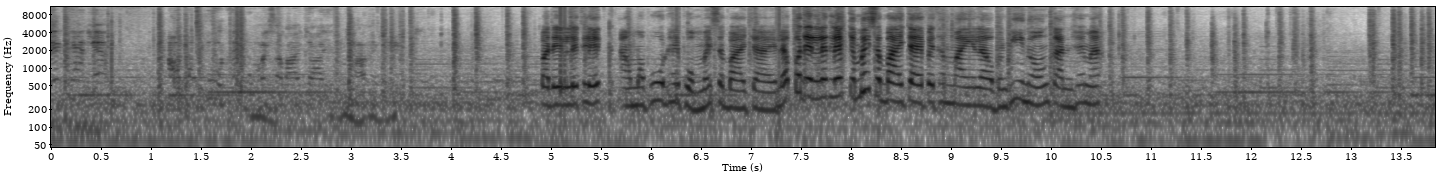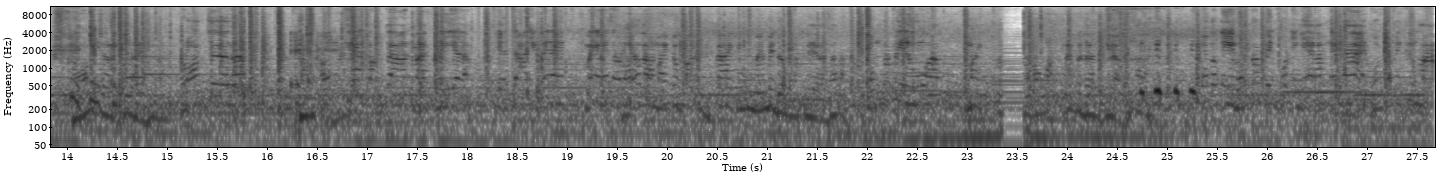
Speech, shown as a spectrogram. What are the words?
เล็กๆแค่เนี้ยเอามาพูดให้ผมไม่สบายใจผมถามอย่างนี้ ประเด็นเล็ก ๆ เอามาพูดให้ผมไม่สบายใจ แล้วประเด็นเล็ก ๆ จะไม่สบายใจไปทำไมเราเป็นพี่น้องกันใช่ไหมพร้อมเจอเมื่อไหร่ครับพร้อมเจอครับเขาแค่ต้องการมาเคลียร์เคลียร์ใจไม่ได้ไม่ให้ทะแล้เลาะวกัทำนไมเจ้าบ้านอยู่ใกล้กันทำไมไม่เดินมาเคลียร์กันนั่นล่ะผมก็ไม่รู้ครับไม่เราอะไม่ไปเดินเคลียร์กันปกติผมก็เป็นคนอย่างเงี้ยครับง่ายๆผมจะไม่ขึ้นมา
